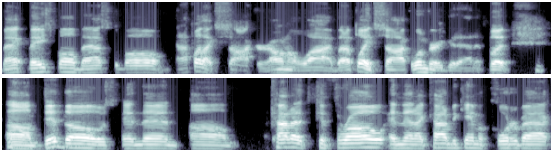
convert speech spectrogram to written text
ba- baseball, basketball, and I played like soccer. I don't know why, but I played soccer. wasn't very good at it, but um, did those, and then um, kind of could throw, and then I kind of became a quarterback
